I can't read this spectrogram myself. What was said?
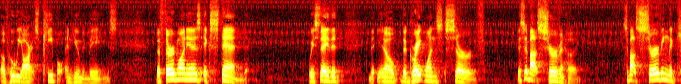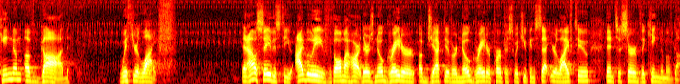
of who we are as people and human beings. The third one is extend. We say that, that you know, the great ones serve. This is about servanthood. It's about serving the kingdom of God with your life. And I'll say this to you I believe with all my heart there is no greater objective or no greater purpose which you can set your life to than to serve the kingdom of God.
